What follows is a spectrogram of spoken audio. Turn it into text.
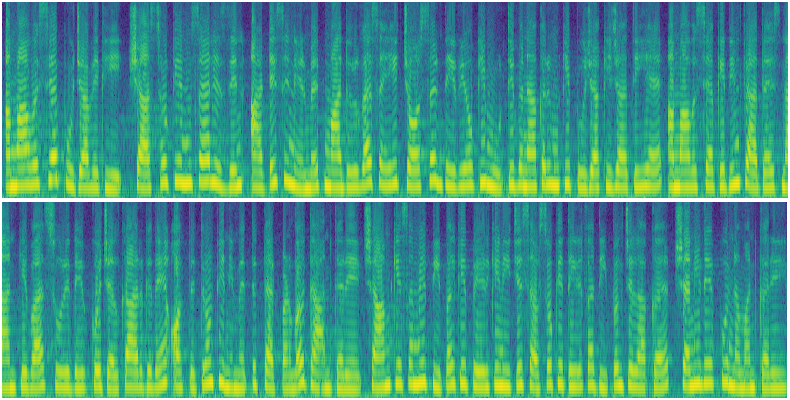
अमावस्या पूजा विधि। शास्त्रों के अनुसार इस दिन आटे से निर्मित माँ दुर्गा सहित चौसठ देवियों की मूर्ति बनाकर उनकी पूजा की जाती है। अमावस्या के दिन प्रातः स्नान के बाद सूर्य देव को जल का अर्घ दें और पितरों के निमित्त तर्पण व दान करें। शाम के समय पीपल के पेड़ के नीचे सरसों के तेल का दीपक जलाकर शनिदेव को नमन करें।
